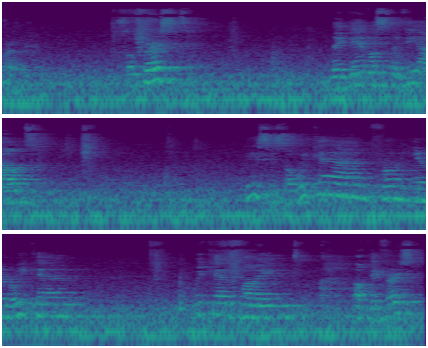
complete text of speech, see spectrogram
work. So first, they gave us the V out DC. So we can, from here, we can, we can find, okay, first,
